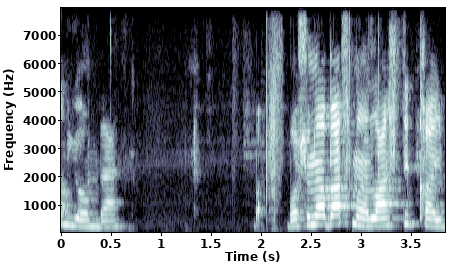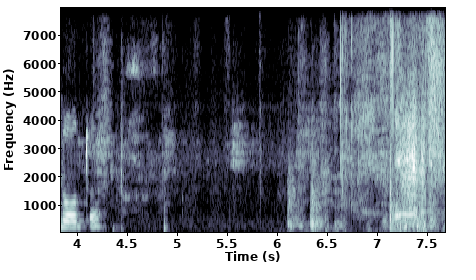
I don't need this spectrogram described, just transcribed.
alıyorum ben. Boşuna basma lastik kayboldu. Evet.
